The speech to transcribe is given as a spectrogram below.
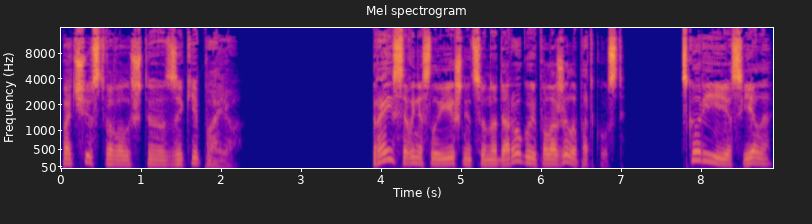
почувствовал, что закипаю». Раиса вынесла яичницу на дорогу и положила под куст. Вскоре ее съела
